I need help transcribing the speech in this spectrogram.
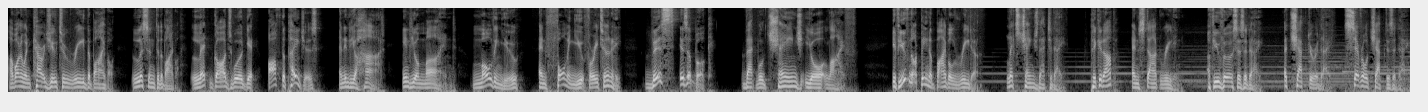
I want to encourage you to read the Bible. Listen to the Bible. Let God's word get off the pages and into your heart, into your mind, molding you and forming you for eternity. This is a book that will change your life. If you've not been a Bible reader, Let's change that today. Pick it up and start reading. A few verses a day, a chapter a day, several chapters a day.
